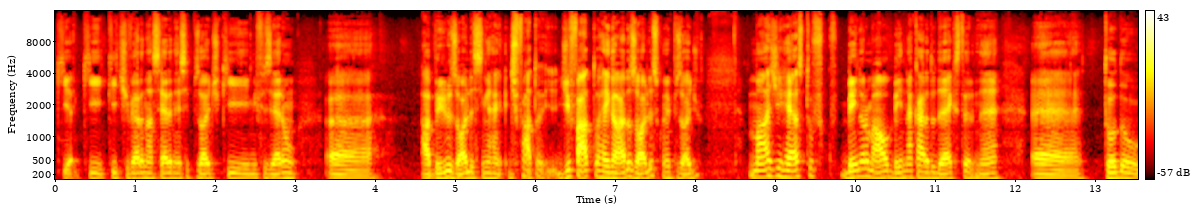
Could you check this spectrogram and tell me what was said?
que, que, que tiveram na série nesse episódio que me fizeram ah, abrir os olhos, assim, de fato, de fato, arregalar os olhos com o episódio. Mas de resto, bem normal, bem na cara do Dexter, né? É, todo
